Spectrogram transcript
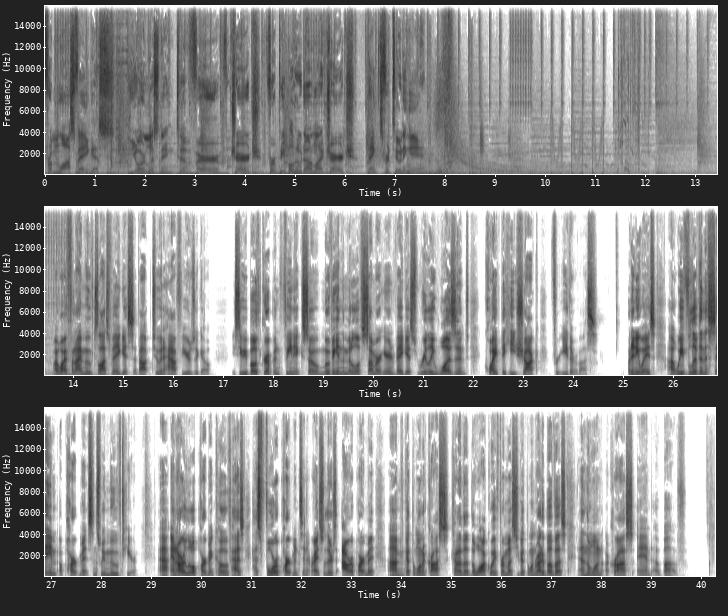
from Las Vegas. You're listening to Verve Church for people who don't like church. Thanks for tuning in. My wife and I moved to Las Vegas about two and a half years ago. You see, we both grew up in Phoenix, so moving in the middle of summer here in Vegas really wasn't quite the heat shock for either of us. But, anyways, uh, we've lived in the same apartment since we moved here. Uh, and our little apartment cove has has four apartments in it, right? So there's our apartment. Um, you've got the one across, kind of the, the walkway from us. You've got the one right above us, and the one across and above.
